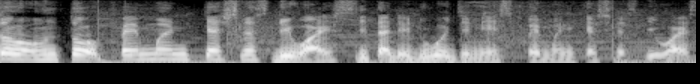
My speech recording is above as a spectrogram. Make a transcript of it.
So untuk payment cashless device, kita ada dua jenis payment cashless device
